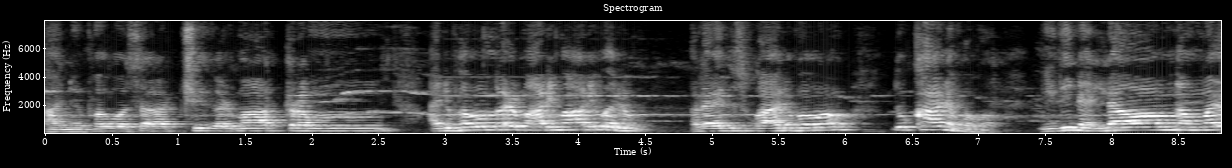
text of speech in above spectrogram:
അനുഭവ സാക്ഷികൾ മാത്രം അനുഭവങ്ങൾ മാറി മാറി വരും. അതായത് സുഖാനുഭവം ദുഃഖാനുഭവം. ഇതിനെല്ലാം നമ്മൾ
